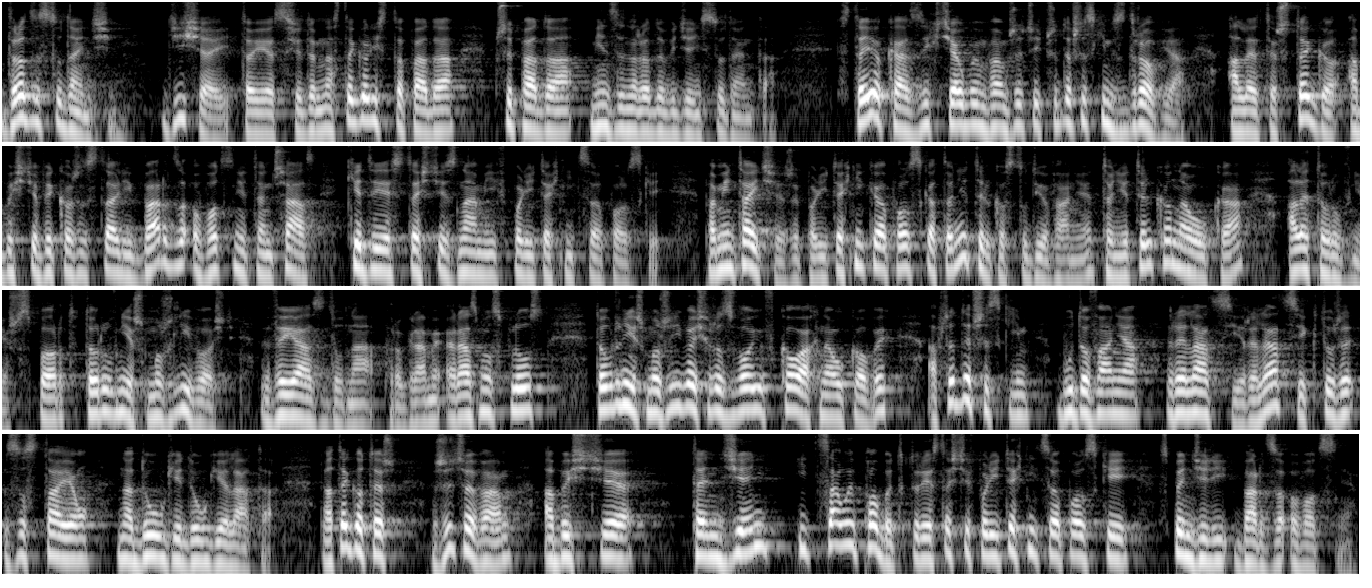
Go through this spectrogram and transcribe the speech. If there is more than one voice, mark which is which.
Speaker 1: Drodzy studenci, dzisiaj to jest 17 listopada, przypada Międzynarodowy Dzień Studenta. Z tej okazji chciałbym Wam życzyć przede wszystkim zdrowia, ale też tego, abyście wykorzystali bardzo owocnie ten czas, kiedy jesteście z nami w Politechnice Opolskiej. Pamiętajcie, że Politechnika Opolska to nie tylko studiowanie, to nie tylko nauka, ale to również sport, to również możliwość wyjazdu na programy Erasmus, to również możliwość rozwoju w kołach naukowych, a przede wszystkim budowania relacji, relacji, które zostają na długie, długie lata. Dlatego też życzę Wam, abyście ten dzień i cały pobyt, który jesteście w Politechnice Opolskiej, spędzili bardzo owocnie.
